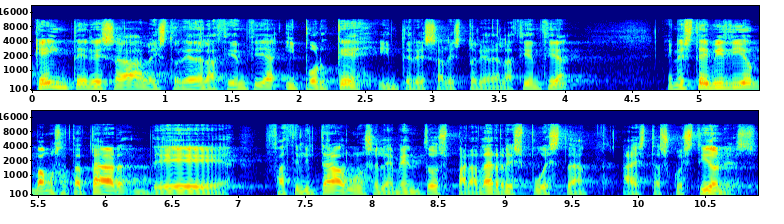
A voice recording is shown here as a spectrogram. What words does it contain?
¿Qué interesa a la historia de la ciencia y por qué interesa la historia de la ciencia? En este vídeo vamos a tratar de facilitar algunos elementos para dar respuesta a estas cuestiones.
